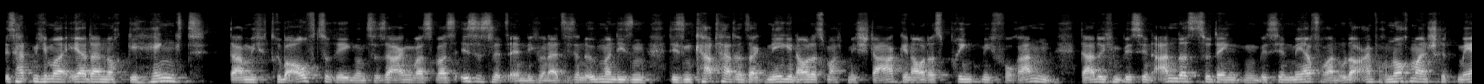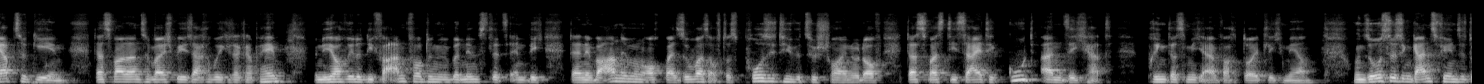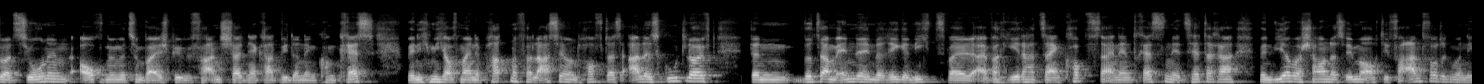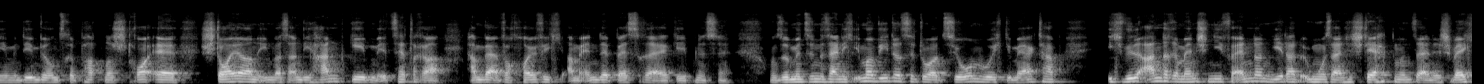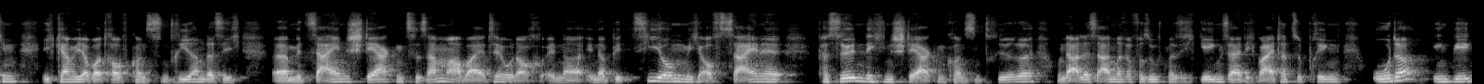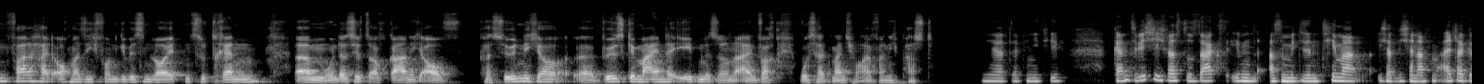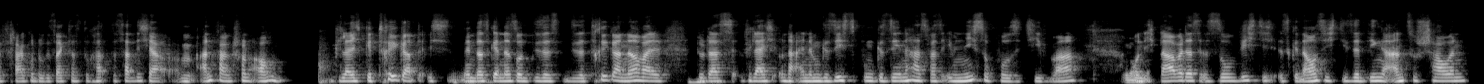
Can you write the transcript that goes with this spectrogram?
es hat mich immer eher dann noch gehängt, da mich drüber aufzuregen und zu sagen, was, was ist es letztendlich? Und als ich dann irgendwann diesen, diesen Cut hatte und sagt, nee, genau das macht mich stark, genau das bringt mich voran, dadurch ein bisschen anders zu denken, ein bisschen mehr voran oder einfach nochmal einen Schritt mehr zu gehen. Das war dann zum Beispiel die Sache, wo ich gesagt habe, hey, wenn du hier auch wieder die Verantwortung übernimmst, letztendlich deine Wahrnehmung auch bei sowas auf das Positive zu streuen oder auf das, was die Seite gut an sich hat, bringt das mich einfach deutlich mehr. Und so ist es in ganz vielen Situationen, auch wenn wir zum Beispiel, wir veranstalten ja gerade wieder einen Kongress, wenn ich mich auf meine Partner verlasse und hoffe, dass alles gut läuft, dann wird es am Ende in der Regel nichts, weil einfach jeder hat seinen Kopf, seine Interessen etc. Wenn wir aber schauen, dass wir immer auch die Verantwortung übernehmen, indem wir unsere Partner äh, steuern, ihnen was an die Hand geben etc., haben wir einfach häufig am Ende bessere Ergebnisse. Und somit sind es eigentlich immer wieder Situationen, wo ich gemerkt habe, ich will andere Menschen nie verändern. Jeder hat irgendwo seine Stärken und seine Schwächen. Ich kann mich aber darauf konzentrieren, dass ich äh, mit seinen Stärken zusammenarbeite oder auch in einer, in einer Beziehung mich auf seine persönlichen Stärken konzentriere und alles andere versucht man sich gegenseitig weiterzubringen oder im Gegenfall halt auch mal sich von gewissen Leuten zu trennen ähm, und das jetzt auch gar nicht auf persönlicher, äh, bös gemeinter Ebene, sondern einfach, wo es halt manchmal einfach nicht passt. Ja, definitiv. Ganz wichtig, was du sagst, eben, also mit diesem Thema, ich habe dich ja nach dem Alter gefragt, wo du gesagt hast, du hast, das hat dich ja am Anfang schon auch vielleicht getriggert. Ich nenne das gerne so dieses, diese Trigger, ne, weil du das vielleicht unter einem Gesichtspunkt gesehen hast, was eben nicht so positiv war. Ja. Und ich glaube, dass es so wichtig ist, genau sich diese Dinge anzuschauen.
